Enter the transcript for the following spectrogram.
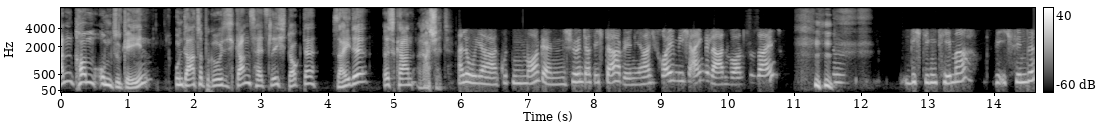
Ankommen, um zu gehen. Und dazu begrüße ich ganz herzlich Dr. Seide Özkan Raschid. Hallo, ja, guten Morgen. Schön, dass ich da bin. Ja, ich freue mich, eingeladen worden zu sein. wichtigen Thema, wie ich finde.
